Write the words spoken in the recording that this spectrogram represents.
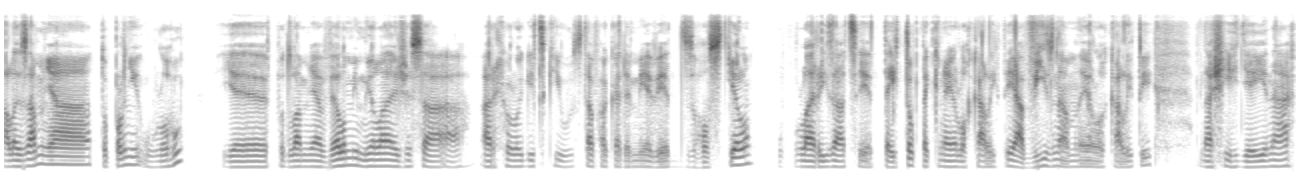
ale za mňa to plní úlohu. Je podľa mňa veľmi milé, že sa Archeologický ústav Akadémie vied zhostil popularizácie tejto peknej lokality a významnej lokality v našich dejinách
